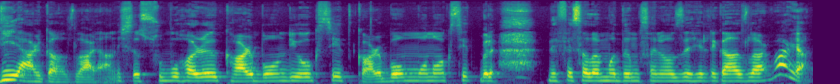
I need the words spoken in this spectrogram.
diğer gazlar yani işte su buharı, karbondioksit, karbon monoksit böyle nefes alamadığımız hani o zehirli gazlar var ya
